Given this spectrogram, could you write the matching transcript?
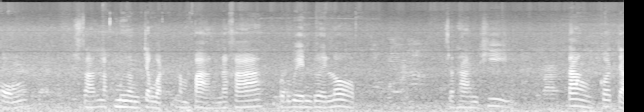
ของศาลหลักเมืองจังหวัดลำปางนะคะ บริเวณโดยรอบสถานที่ ตั้งก็จะ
